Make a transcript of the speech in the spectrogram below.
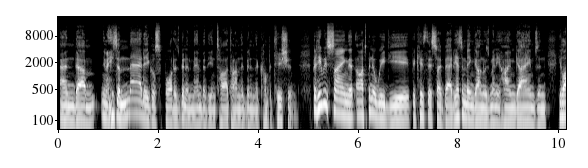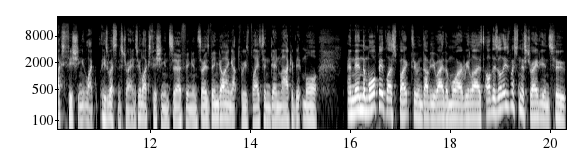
and um, you know he's a mad Eagle supporter. Has been a member the entire time they've been in the competition. But he was saying that oh, it's been a weird year because they're so bad. He hasn't been going to as many home games, and he likes fishing. Like he's Western Australian, so he likes fishing and surfing, and so he's been going up to his place in Denmark a bit more. And then the more people I spoke to in WA, the more I realised, oh, there's all these Western Australians who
